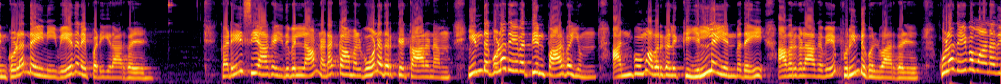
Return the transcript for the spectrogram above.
என் குழந்தை நீ வேதனைப்படுகிறார்கள். கடைசியாக இதுவெல்லாம் நடக்காமல் போனதற்கு காரணம் இந்த குலதெய்வத்தின் பார்வையும் அன்பும் அவர்களுக்கு இல்லை என்பதை அவர்களாகவே புரிந்து கொள்வார்கள். குலதெய்வமானது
